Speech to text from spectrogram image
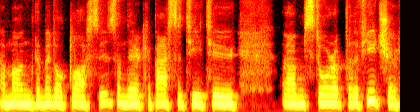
among the middle classes and their capacity to um, store up for the future.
